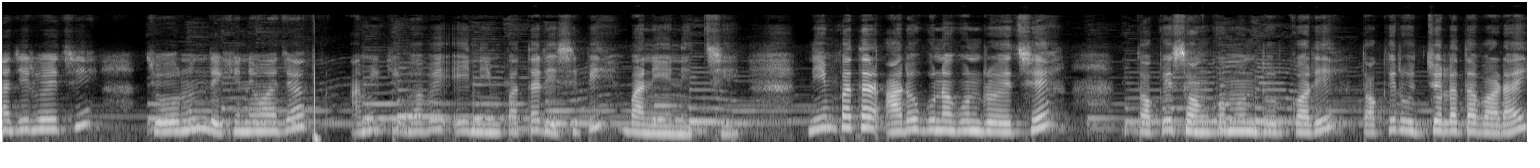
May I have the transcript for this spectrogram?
হাজির হয়েছি। চলুন দেখে নেওয়া যাক আমি কীভাবে এই নিম পাতার রেসিপি বানিয়ে নিচ্ছি। নিম পাতার আরও গুণাগুণ রয়েছে। ত্বকের সংক্রমণ দূর করে, ত্বকের উজ্জ্বলতা বাড়ায়,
